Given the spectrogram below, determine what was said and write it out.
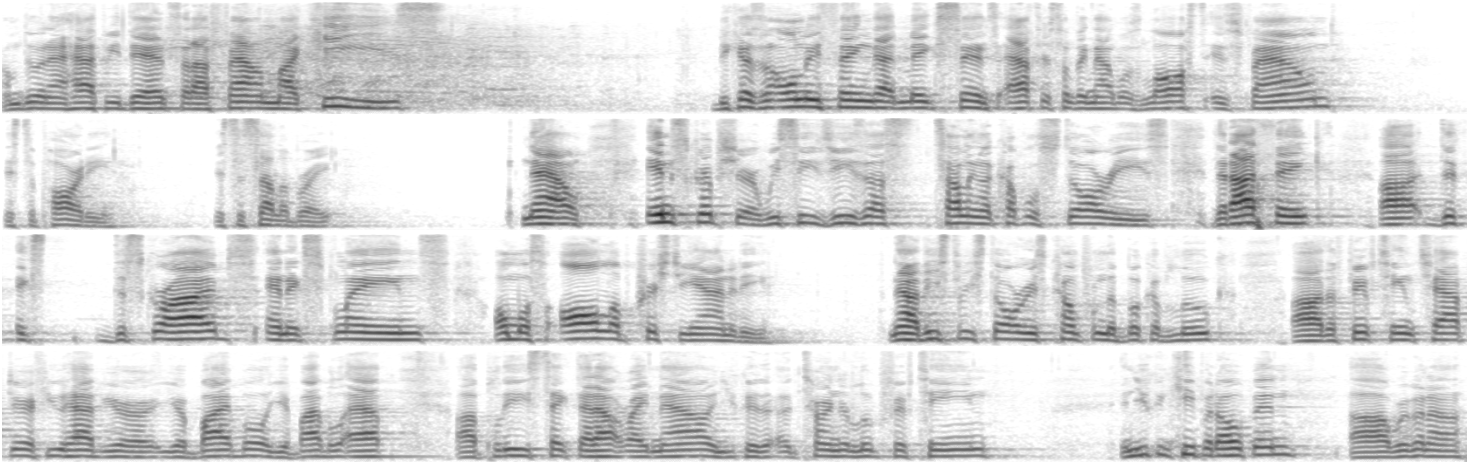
I'm doing a happy dance that I found my keys. Because the only thing that makes sense after something that was lost is found is to party, is to celebrate. Now, in Scripture, we see Jesus telling a couple stories that I think uh, de- ex- describes and explains almost all of Christianity. Now, these three stories come from the book of Luke, uh, the 15th chapter. If you have your, your Bible, your Bible app, uh, please take that out right now and you could uh, turn to Luke 15. And you can keep it open. Uh, we're going to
